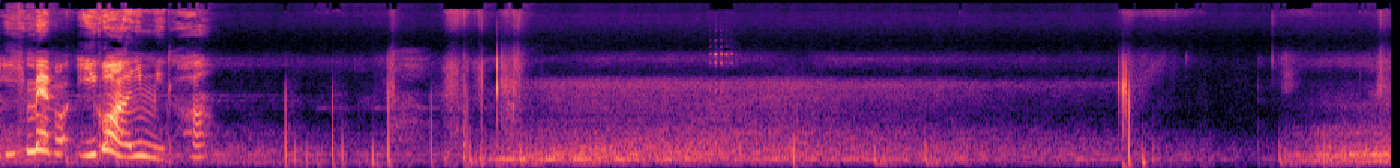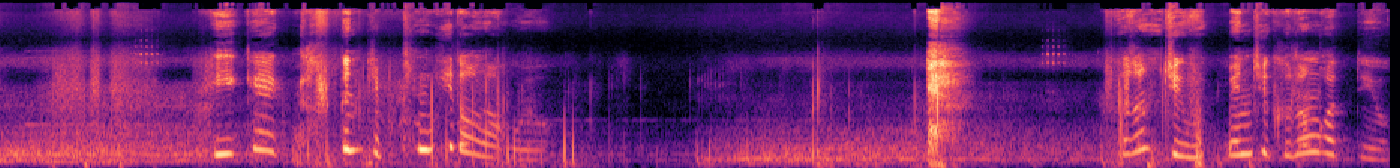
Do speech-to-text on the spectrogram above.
이맵 이거 아닙니다. 이게 가끔씩 튕기더라고요. 그런 지금 왠지 그런 것 같아요.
